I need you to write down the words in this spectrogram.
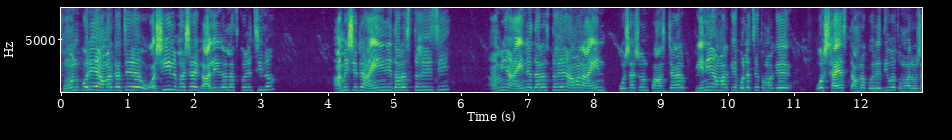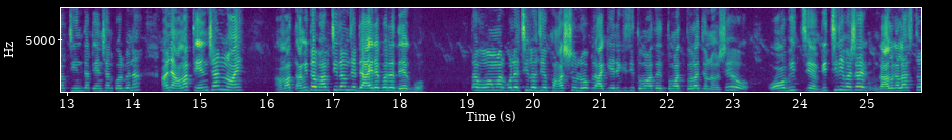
ফোন করে আমার কাছে অশ্লীল ভাষায় গালিগালাজ করেছিল। আমি সেটা আইনি দ্বারস্থ হয়েছি। আমি আইনে দ্বারস্থ হয়ে আমার আইন প্রশাসন পাঁচ টাকার পেনে আমাকে বলেছে তোমাকে ও সায়েস্ত আমরা করে দিব তোমার ওসব চিন্তা টেনশন করবে না। আমি আমার টেনশন নয় আমার আমি তো ভাবছিলাম যে ডায়রে করে দেখব। তা ও আমার বলেছিল যে পাঁচশো লোক লাগিয়ে রেখেছি তোমাতে তোমার তোলার জন্য। সে অবিচ্ছি বিচ্ছিরি ভাষায় গালগালাজ তো।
